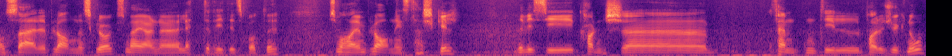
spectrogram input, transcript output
Og så er det planene skrog, som er gjerne lette fritidsbåter, som har en planingsterskel. Dvs. Si kanskje 15 til par og 20 knop.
